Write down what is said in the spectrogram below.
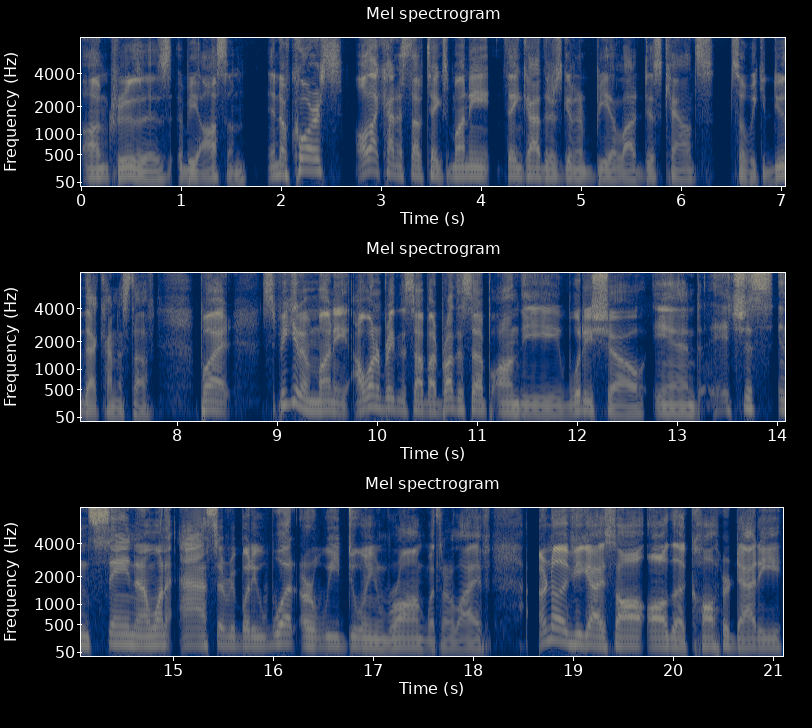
on cruises would be awesome. And of course, all that kind of stuff takes money. Thank God there's going to be a lot of discounts so we can do that kind of stuff. But speaking of money, I want to bring this up. I brought this up on the Woody show and it's just insane and I want to ask everybody what are we doing wrong with our life? I don't know if you guys saw all the call her daddy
